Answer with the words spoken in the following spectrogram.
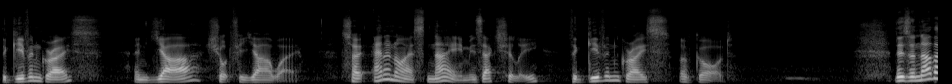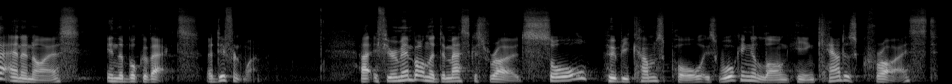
the given grace, and Yah, short for Yahweh. So Ananias' name is actually the given grace of God. There's another Ananias in the book of Acts, a different one. Uh, if you remember on the Damascus Road, Saul, who becomes Paul, is walking along, he encounters Christ,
